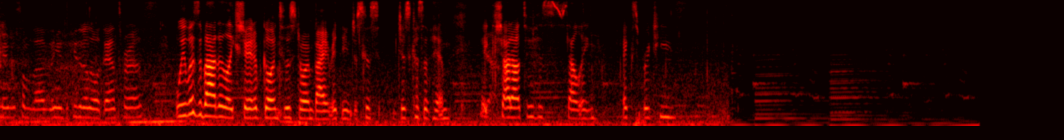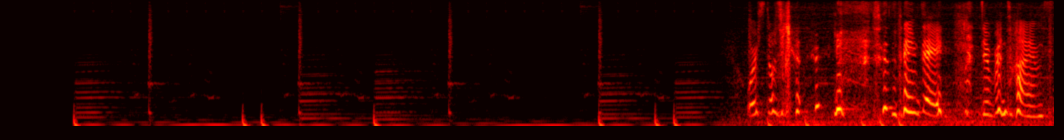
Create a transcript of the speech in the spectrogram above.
Maybe some love. He, he did a little dance for us. We was about to like straight up go into the store and buy everything just cause just cause of him. Like shout out to his selling expertise. We're still together. Same day, different times.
